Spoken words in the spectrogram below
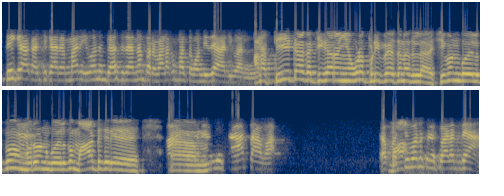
திகா கட்சிக்காரன் மாதிரி இவனும் பேசுறான்னா அப்புறம் வழக்க மாத்த கொண்டுதே அடிவாங்க ஆனா தீகா கட்சிக்காரங்க கூட இப்படி பேசுனது இல்ல. சிவன் கோயிலுக்கும் முருகன் கோயிலுக்கும் ஆண்டவன் தாத்தாவா? அப்ப சிவனுக்கு பிறந்தேன்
